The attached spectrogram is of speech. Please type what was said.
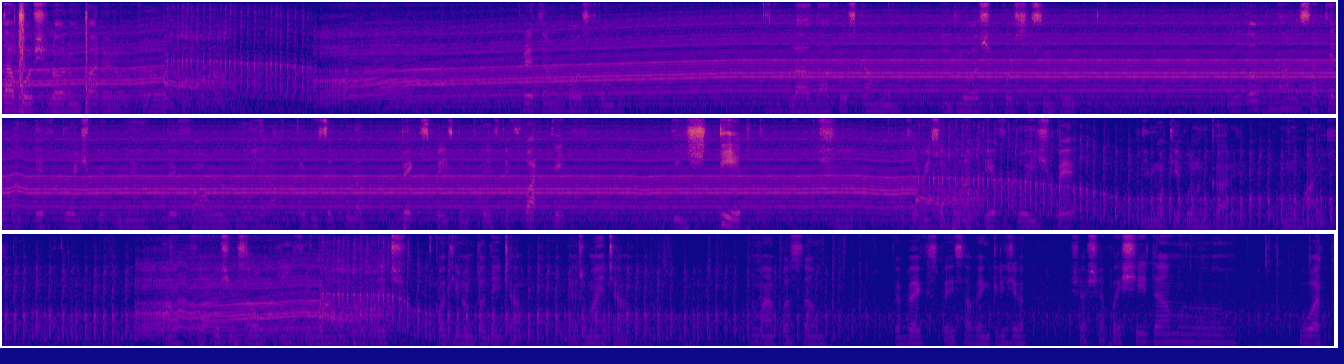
Da, boșilor, îmi pare rău că prietenul vostru Vlad a fost cam un idiot și pur și simplu în loc n-a lăsat el mă F12 cum e default, nu, el a trebuit să pună backspace pentru că este foarte deștept și a trebuit să pună F12 din motivul în care nu mai am făcut și s-a oprit. filmarea, deci continuăm tot de aici, mergem aici, nu mai apăsăm pe backspace, avem grijă și așa, păi și dăm uh, work.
